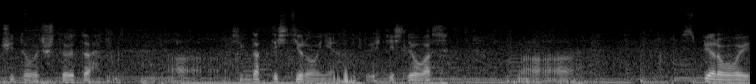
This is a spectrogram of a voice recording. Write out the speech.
учитывать, что это а, всегда тестирование. То есть если у вас а, с первого,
